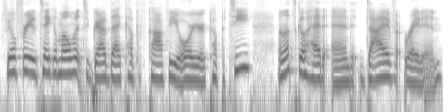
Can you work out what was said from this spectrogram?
Feel free to take a moment to grab that cup of coffee or your cup of tea, and let's go ahead and dive right in.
